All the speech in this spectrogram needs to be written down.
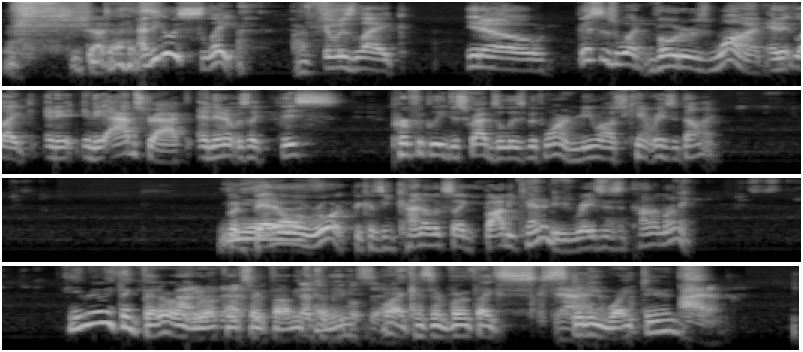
she does. does. I think it was Slate. It was like, you know, this is what voters want, and it like, and it in the abstract, and then it was like this perfectly describes Elizabeth Warren. Meanwhile, she can't raise a dime. But Yeah. Beto O'Rourke, because he kind of looks like Bobby Kennedy, raises a ton of money. Do you really think Beto I don't know, O'Rourke that's looks like Bobby that's what Kennedy? people say. Why? Because they're both like skinny Yeah. white dudes. I don't know.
